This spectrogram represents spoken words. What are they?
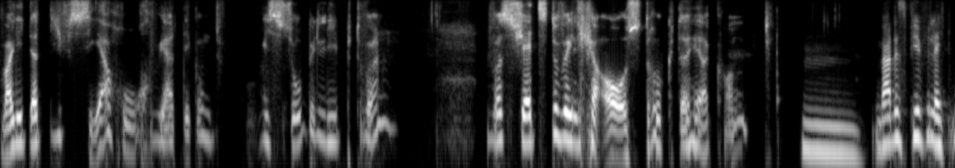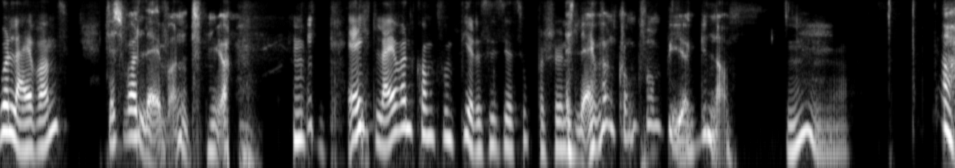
qualitativ sehr hochwertig und ist so beliebt worden. Was schätzt du, welcher Ausdruck daherkommt? Hm. War das Bier vielleicht urleiwand? Das war Leiwand, ja. Echt? Leiwand kommt vom Bier, das ist ja super schön. Das Leiwand kommt vom Bier, genau. Hm. Ja,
